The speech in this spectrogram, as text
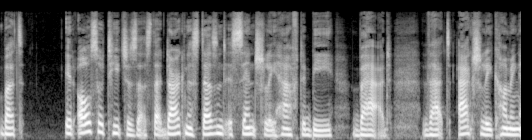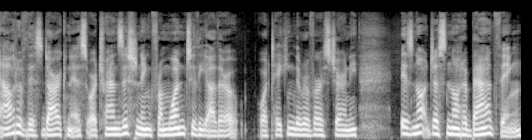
But it also teaches us that darkness doesn't essentially have to be bad. That actually coming out of this darkness or transitioning from one to the other or taking the reverse journey is not just not a bad thing,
